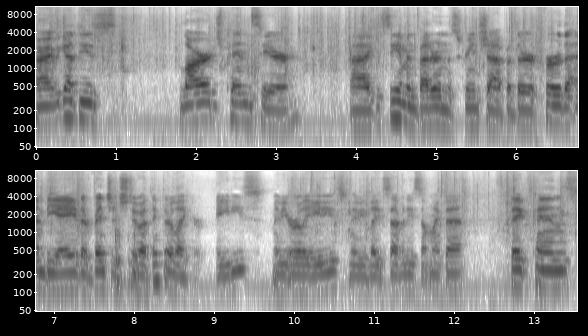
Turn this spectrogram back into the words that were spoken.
Alright, we got these large pins here. Uh, you can see them in better in the screenshot, but they're for the NBA. They're vintage too. I think they're like 80s, maybe early 80s, maybe late 70s, something like that. Big pins.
